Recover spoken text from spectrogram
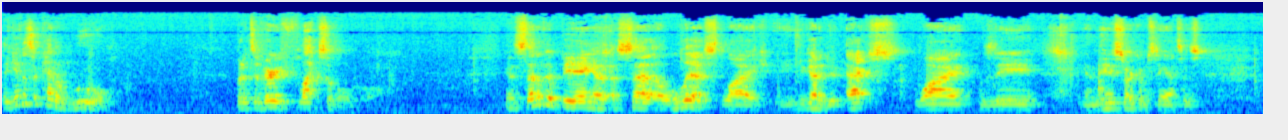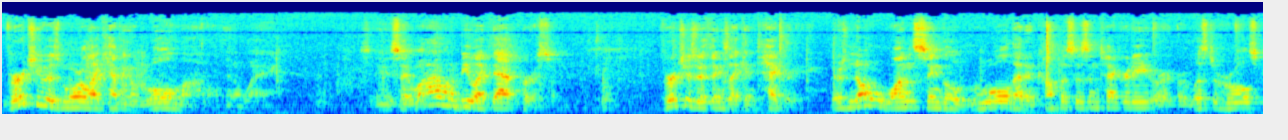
they give us a kind of rule, but it's a very flexible rule. Instead of it being a, a set, a list like you got to do X, Y, Z in these circumstances, virtue is more like having a role model in a way. So you say, well, I want to be like that person. Virtues are things like integrity. There's no one single rule that encompasses integrity or, or list of rules.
